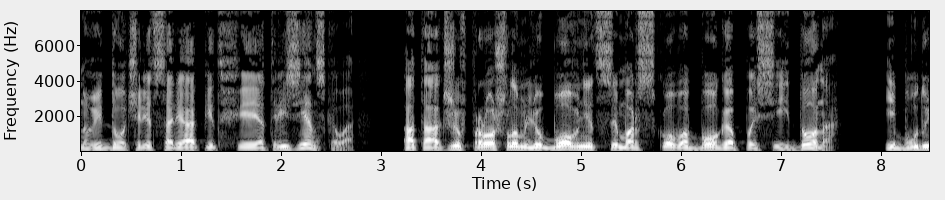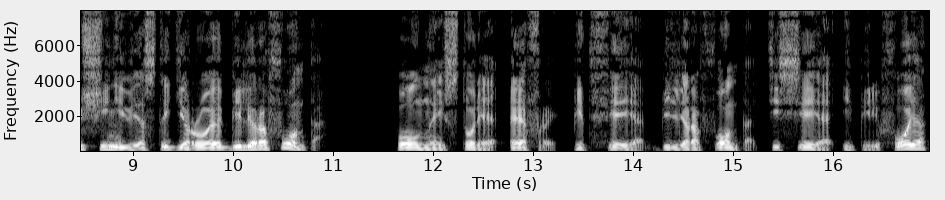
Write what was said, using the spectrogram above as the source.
но и дочери царя Питфея Трезенского, а также в прошлом любовницы морского бога Посейдона и будущей невесты героя Белерафонта. Полная история Эфры, Питфея, Белерафонта, Тисея и Перифоя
